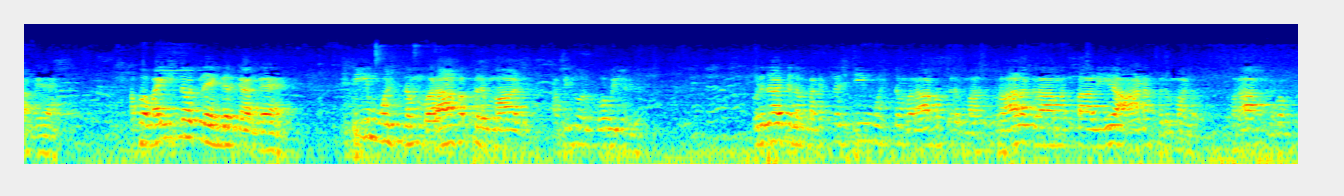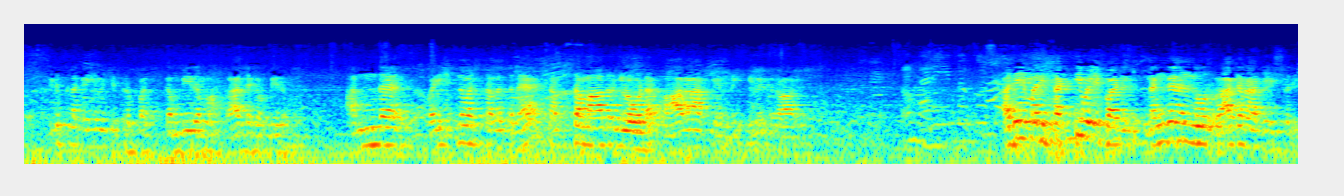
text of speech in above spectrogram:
இருக்காங்க. அப்ப வைஷ்ணவத்துல எங்க இருக்காங்க? ஸ்ரீமோஷ்ணம் வராக பெருமாள் அப்படின்னு ஒரு கோவில் இருக்கு. விருதாச்சலம் பக்கத்துல ஸ்ரீமோஷ்ணம் வராக பெருமாள் கால கிராமத்தாலேயே ஆன பெருமாள் வராக முகம் இடுப்புல கை வச்சிட்டு இருப்பார். கம்பீரமா ராஜ கம்பீரமா அந்த வைஷ்ணவ ஸ்தலத்துல சப்த மாதர்களோட வாராகி அன்னைக்கு இருக்கிறார். அதே மாதிரி சக்தி வழிபாடு நங்கநல்லூர் ராஜராஜேஸ்வரி.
